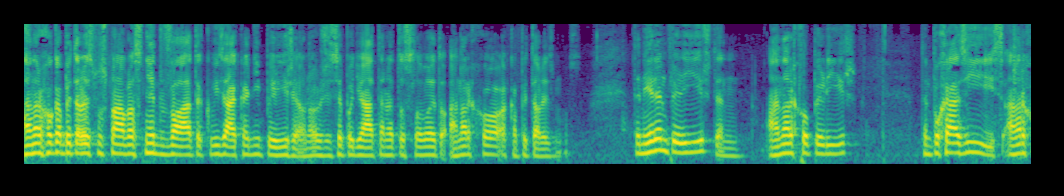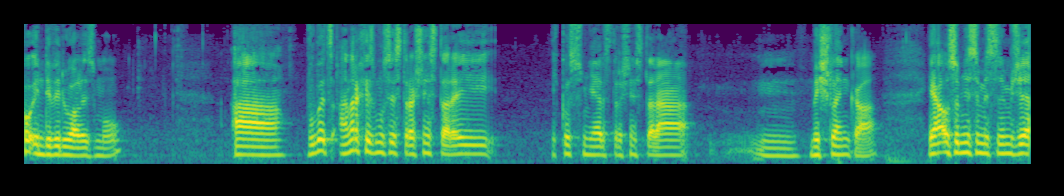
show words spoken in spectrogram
Anarchokapitalismus má vlastně dva takový základní pilíře. Ono, když se podíváte na to slovo, je to anarcho a kapitalismus. Ten jeden pilíř, ten anarchopilíř, ten pochází z anarchoindividualismu a vůbec anarchismus je strašně starý jako směr, strašně stará mm, myšlenka. Já osobně si myslím, že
